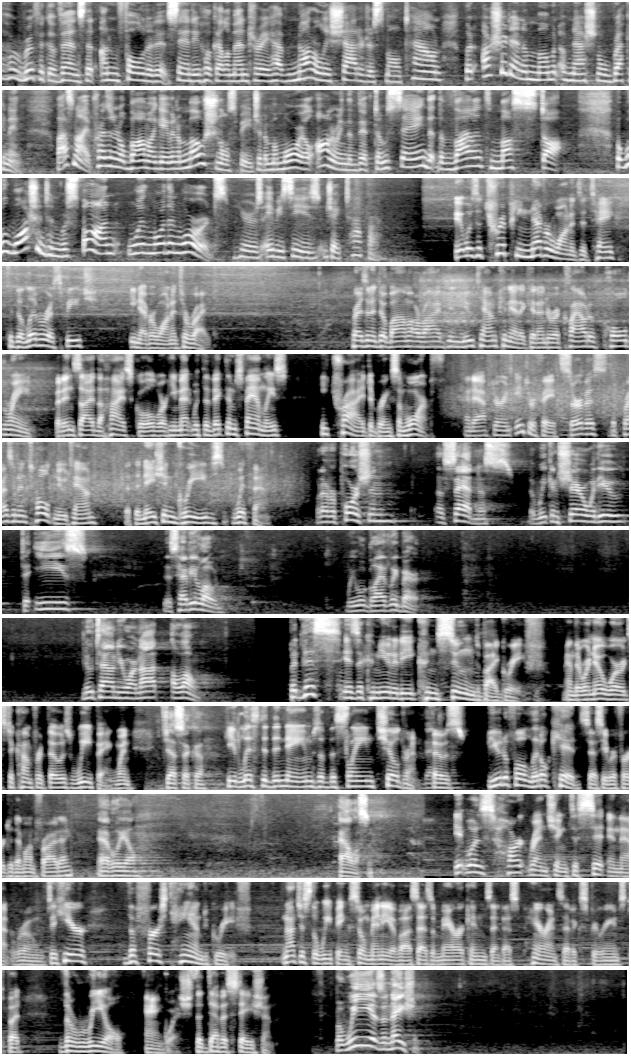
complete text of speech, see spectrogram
The horrific events that unfolded at Sandy Hook Elementary have not only shattered a small town, but ushered in a moment of national reckoning. Last night, President Obama gave an emotional speech at a memorial honoring the victims, saying that the violence must stop. But will Washington respond with more than words? Here's ABC's Jake Tapper. It was a trip he never wanted to take to deliver a speech he never wanted to write. President Obama arrived in Newtown, Connecticut under a cloud of cold rain. But inside the high school, where he met with the victims' families, he tried to bring some warmth. And after an interfaith service, the president told Newtown that the nation grieves with them. Whatever portion of sadness that we can share with you to ease this heavy load, we will gladly bear it. Newtown, you are not alone. But this is a community consumed by grief. And there were no words to comfort those weeping when Jessica. He listed the names of the slain children, Benjamin. those beautiful little kids, as he referred to them on Friday. Avielle. Allison. It was heart wrenching to sit in that room, to hear the firsthand grief. Not just the weeping so many of us as Americans and as parents have experienced, but the real anguish, the devastation. But we as a nation,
